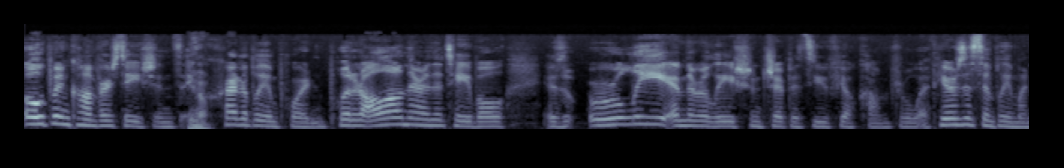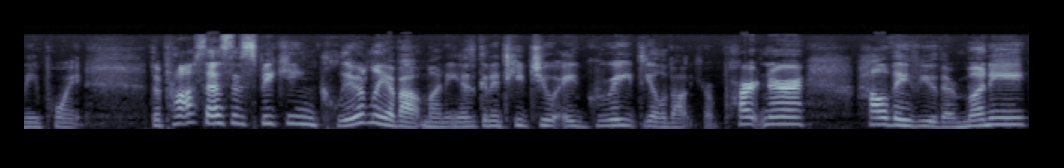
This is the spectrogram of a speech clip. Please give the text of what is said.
Open conversations, Yeah. incredibly important. Put it all on there on the table as early in the relationship as you feel comfortable with. Here's a Simply Money point. The process of speaking clearly about money is going to teach you a great deal about your partner, how they view their money,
